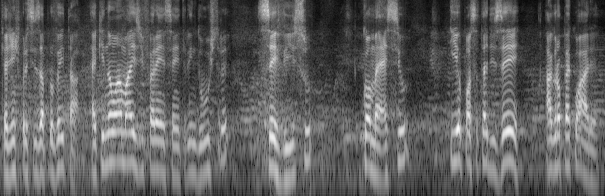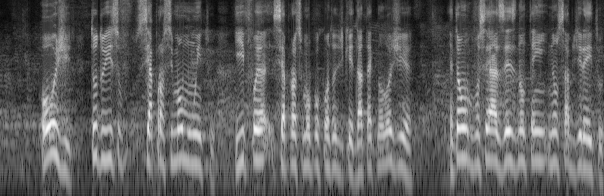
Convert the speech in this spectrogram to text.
que a gente precisa aproveitar. É que não há mais diferença entre indústria, serviço, comércio e eu posso até dizer agropecuária. Hoje, tudo isso se aproximou muito e foi, se aproximou por conta de quê? Da tecnologia. Então, você às vezes não, tem, não sabe direito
